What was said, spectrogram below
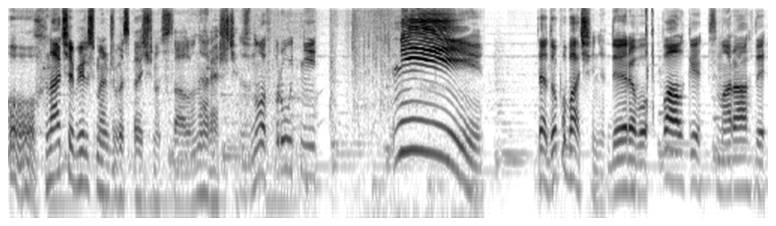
Ох, наче більш-менш безпечно стало, нарешті. Знов прутні. Ні! Те, до побачення. Дерево, палки, смарагди,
